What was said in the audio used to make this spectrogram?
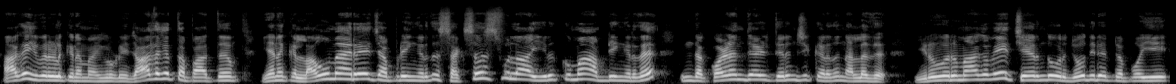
ஆக இவர்களுக்கு நம்ம இவருடைய ஜாதகத்தை பார்த்து எனக்கு லவ் மேரேஜ் அப்படிங்கிறது சக்சஸ்ஃபுல்லா இருக்கும் அப்படிங்கிறத இந்த குழந்தைகள் தெரிஞ்சுக்கிறது நல்லது. இருவருமாகவே சேர்ந்து ஒரு ஜோதிடர்கிட்ட போய்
